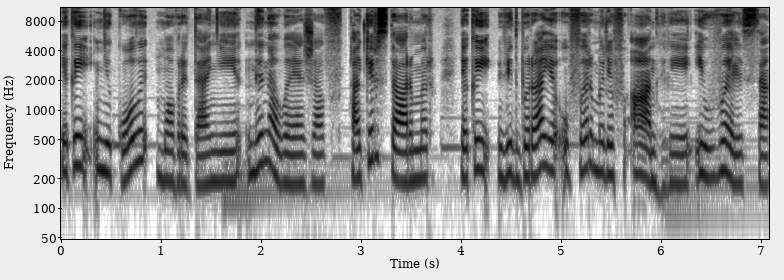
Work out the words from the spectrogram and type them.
який ніколи Мавританії не належав. А Кір Стармер, який відбирає у фермерів Англії і Вельса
